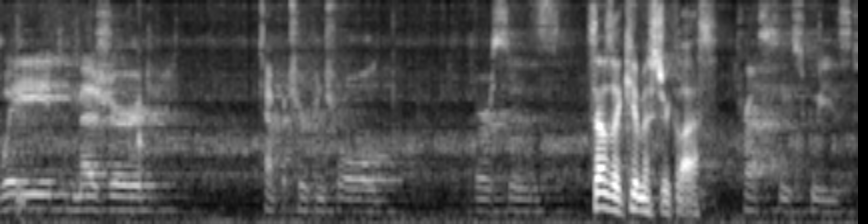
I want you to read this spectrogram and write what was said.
weighed, measured, temperature controlled, versus Sounds like chemistry class. pressed and squeezed.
